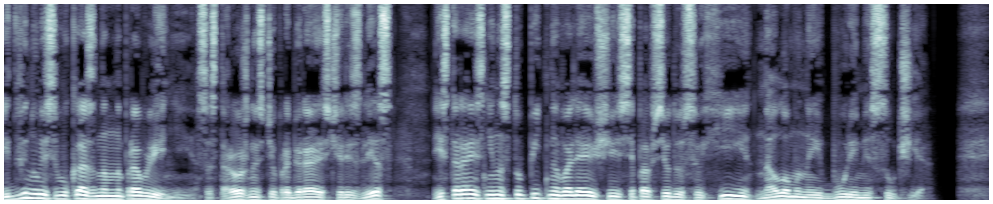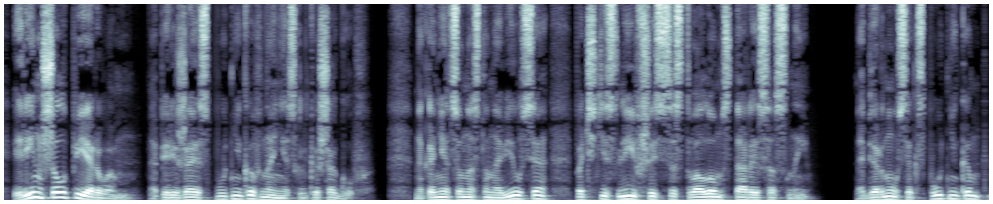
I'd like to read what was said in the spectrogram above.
и двинулись в указанном направлении, с осторожностью пробираясь через лес и стараясь не наступить на валяющиеся повсюду сухие, наломанные бурями сучья. Ирин шел первым, опережая спутников на несколько шагов. Наконец он остановился, почти слившись со стволом старой сосны. Обернулся к спутникам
